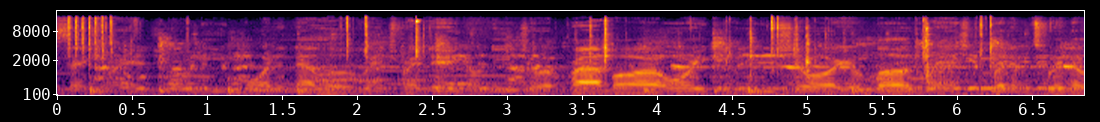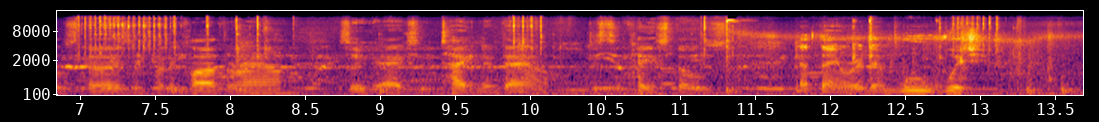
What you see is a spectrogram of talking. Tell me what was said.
little section right here, you're gonna need more than that little wrench right there. You're gonna need your pry bar, or you can use your your lug wrench to put in between those studs and put a cloth around, so you can actually tighten it down, just in case those that thing right there move with you.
